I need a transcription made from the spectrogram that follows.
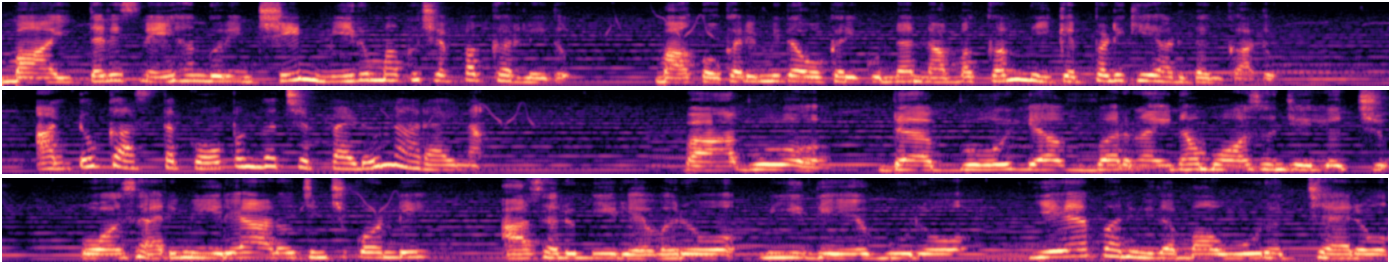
మా ఇద్దరి స్నేహం గురించి మీరు మాకు చెప్పక్కర్లేదు. మాకొకరి మీద ఒకరికున్న నమ్మకం మీకెప్పటికీ అర్థం కాదు. అంటూ కాస్త కోపంగా చెప్పాడు నారాయణ. బాబు డబ్బు ఎవరినైనా మోసం చేయొచ్చు. ఓసారి మీరే ఆలోచించుకోండి. అసలు మీరెవరో మీది ఊరో ఏ పని మీద మా ఊరొచ్చారో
